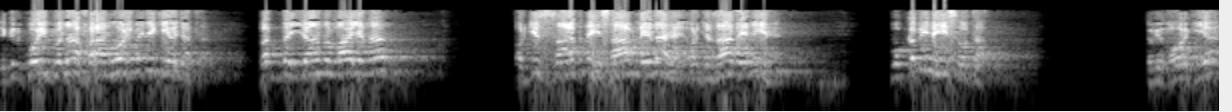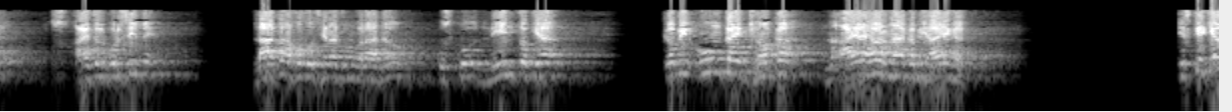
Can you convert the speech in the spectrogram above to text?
لیکن کوئی گنا فراموش بھی نہیں کیا جاتا۔ بدیان اللہ یا نا اور جس ذات نے حساب لینا ہے اور جزا دینی ہے، وہ کبھی نہیں سوتا۔ کبھی غور کیا آیت الکرسی میں لاتا ہو اسے نہ تم بلا نہ اس کو نیند تو کیا؟ کبھی اون کا ایک جھونکا نہ آیا ہے اور نہ کبھی آئے گا۔ اس کے کیا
